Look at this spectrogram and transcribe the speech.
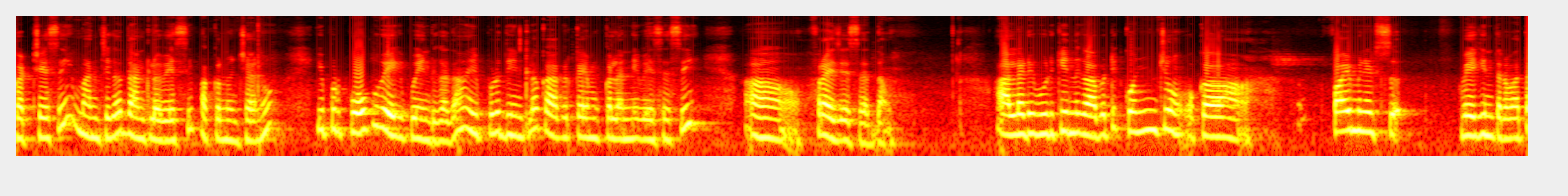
కట్ చేసి మంచిగా దాంట్లో వేసి పక్కన ఉంచాను ఇప్పుడు పోపు వేగిపోయింది కదా ఇప్పుడు దీంట్లో కాకరకాయ ముక్కలన్నీ వేసేసి ఫ్రై చేసేద్దాం. ఆల్రెడీ ఉడికింది కాబట్టి కొంచెం ఒక ఫైవ్ మినిట్స్ వేగిన తర్వాత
